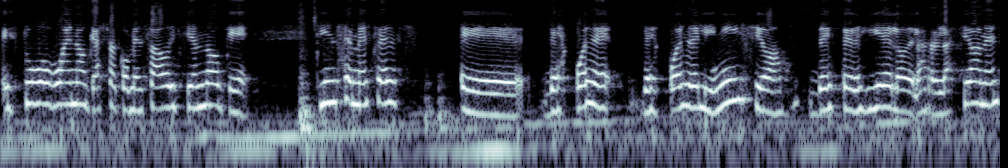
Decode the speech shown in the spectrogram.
estuvo bueno que haya comenzado diciendo que 15 meses eh, después de después del inicio de este deshielo de las relaciones,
